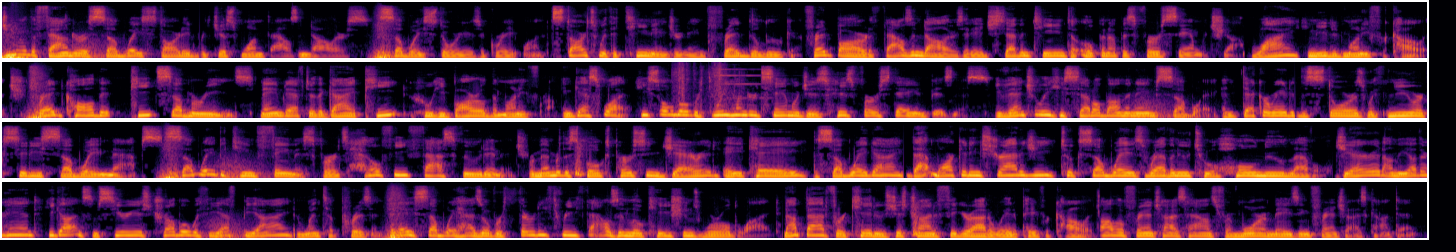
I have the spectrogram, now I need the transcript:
Did you know the founder of Subway started with just $1,000? The Subway story is a great one. It starts with a teenager named Fred DeLuca. Fred borrowed $1,000 at age 17 to open up his first sandwich shop. Why? He needed money for college. Fred called it Pete Submarines, named after the guy Pete who he borrowed the money from. And guess what? He sold over 300 sandwiches his first day in business. Eventually, he settled on the name Subway and decorated the stores with New York City subway maps. Subway became famous for its healthy fast food image. Remember the spokesperson Jared, aka the Subway guy? That marketing strategy took Subway's revenue to a whole new level. Jared, on the other hand, he got in some serious trouble with the FBI and went to prison. Today, Subway has over 33,000 locations worldwide. Not bad for a kid who's just trying to figure out a way to pay for college. Follow Franchise Hounds for more amazing franchise content.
